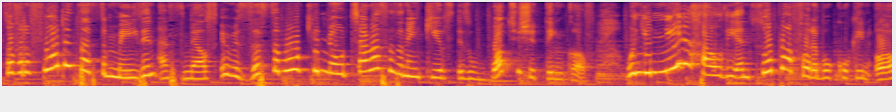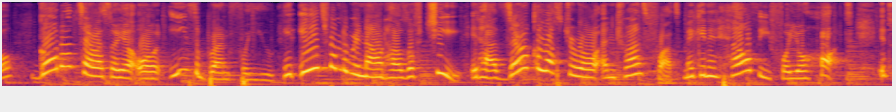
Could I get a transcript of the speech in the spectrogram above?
So for the food that tastes amazing and smells irresistible, you know Terra seasoning cubes is what you should think of. When you need a healthy and super affordable cooking oil, Golden Terra Soya Oil is the brand for you. It is from the renowned house of Chi. It has zero cholesterol and trans fats, making it healthy for your heart. It's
